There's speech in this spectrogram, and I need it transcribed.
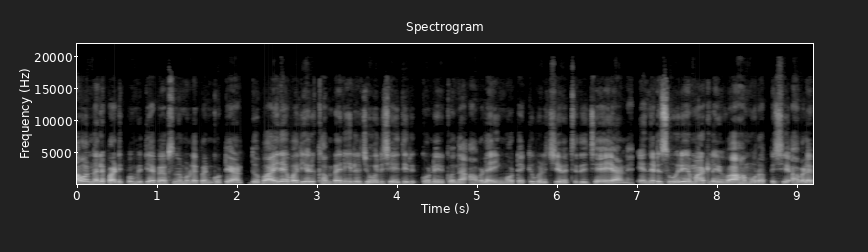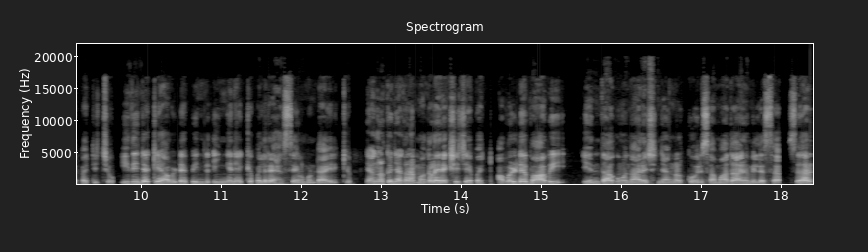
അവൾ നല്ല പഠിപ്പും വിദ്യാഭ്യാസവുമുള്ള പെൺകുട്ടിയാണ്. ദുബായിലെ വലിയൊരു കമ്പനിയിൽ ജോലി ചെയ്തുകൊണ്ടിരിക്കുന്ന അവളെ ഇങ്ങോട്ടേക്ക് വിളിച്ചു വെച്ചത് ജയയാണ്. എന്നിട്ട് സൂര്യയുമായിട്ടുള്ള വിവാഹം ഉറപ്പിച്ച് അവളെ പറ്റിച്ചു. ഇതിന്റെയൊക്കെ അവളുടെ പിന്നിൽ ഇങ്ങനെയൊക്കെ പല രഹസ്യങ്ങളും ഉണ്ടായിരിക്കും ഞങ്ങൾക്ക് ഞങ്ങളെ മകളെ രക്ഷിച്ചേ പറ്റും. അവളുടെ ഭാവി എന്താകുമെന്ന് ആലോചിച്ച് ഞങ്ങൾക്ക് ഒരു സമാധാനമില്ല സർ. സർ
